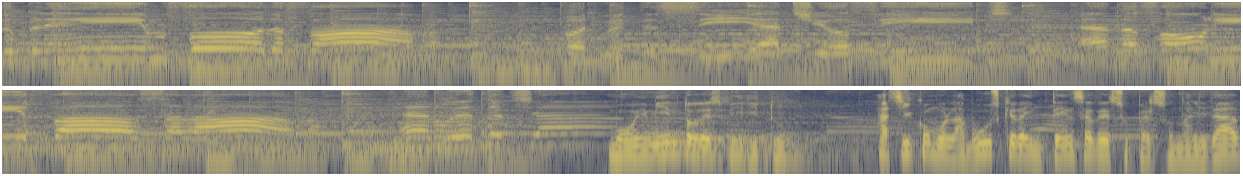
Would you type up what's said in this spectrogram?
the blame for the farm. But with the sea at your feet and the phony false alarm, Movimiento de espíritu, así como la búsqueda intensa de su personalidad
